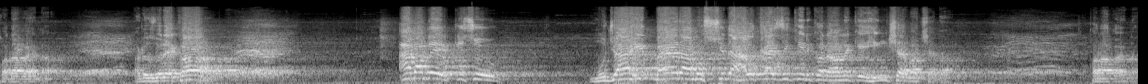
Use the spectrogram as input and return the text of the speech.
কথা হয় না? আমাদের কিছু মুজাহিদ ভাইয়েরা মসজিদে হালকা জিকির করে, অনেকে হিংসা বাঁচে না। করা হয় না?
